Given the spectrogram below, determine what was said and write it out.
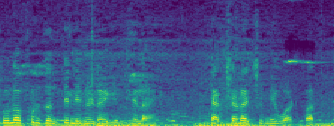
सोलापूर जनतेने निर्णय घेतलेला आहे. त्या क्षणाची मी वाट पाहतो.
